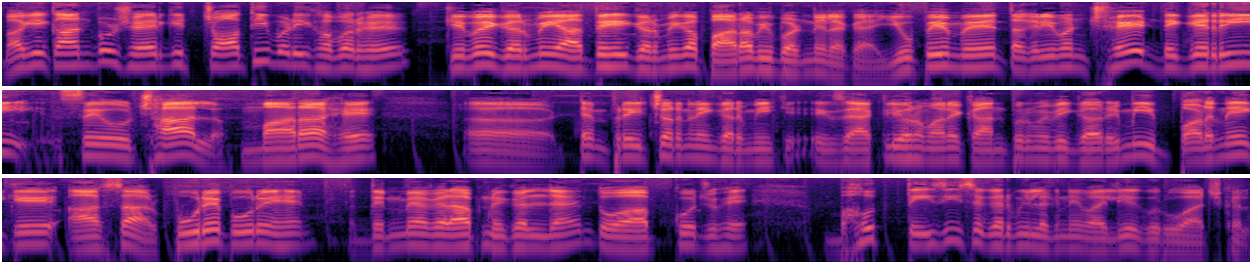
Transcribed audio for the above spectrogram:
बाकी कानपुर शहर की चौथी बड़ी खबर है कि भाई गर्मी आते ही गर्मी का पारा भी बढ़ने लगा है। यूपी में तकरीबन छह डिग्री से उछाल मारा है टेम्परेचर ने गर्मी के। एग्जैक्टली exactly, और हमारे कानपुर में भी गर्मी बढ़ने के आसार पूरे पूरे हैं। दिन में अगर आप निकल जाएँ तो आपको जो है बहुत तेज़ी से गर्मी लगने वाली है गुरु आजकल।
